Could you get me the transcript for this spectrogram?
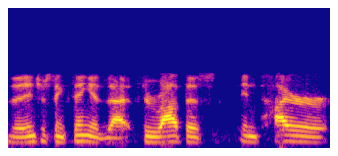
the interesting thing is that throughout this entire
